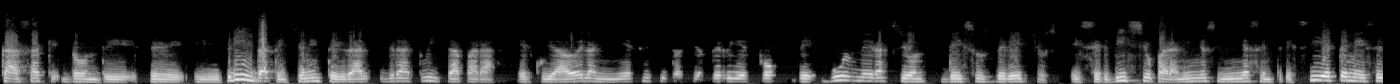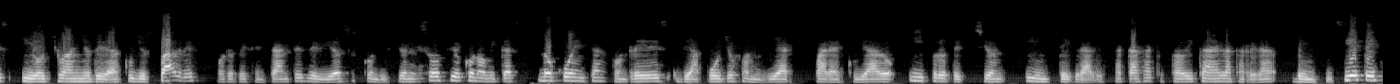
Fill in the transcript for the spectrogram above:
casa que, donde se eh, brinda atención integral gratuita para el cuidado de la niñez en situación de riesgo de vulneración de sus derechos, el servicio para niños y niñas entre 7 meses y 8 años de edad cuyos padres o representantes debido a sus condiciones socioeconómicas no cuentan con redes de apoyo familiar para el cuidado y protección integral. Esta casa que está ubicada en la carrera 27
